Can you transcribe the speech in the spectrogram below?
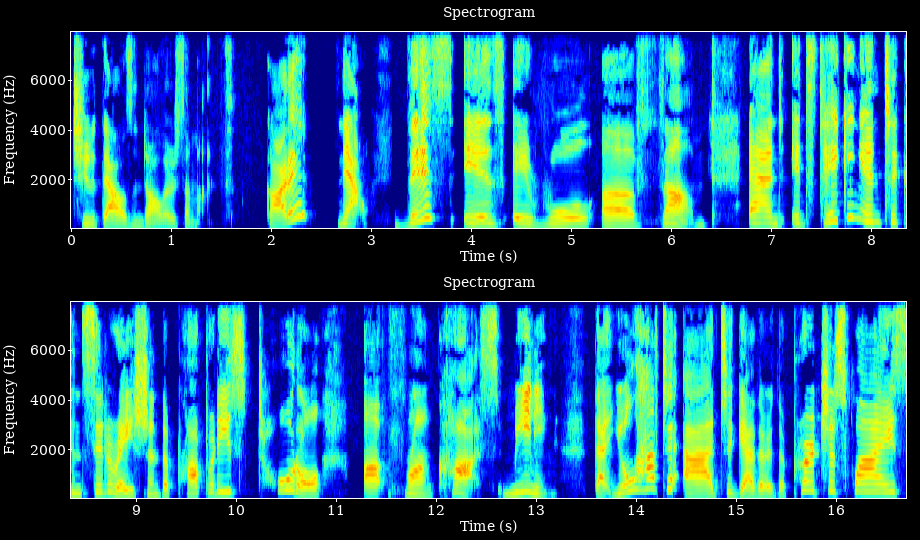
$2,000 a month. Got it? Now, this is a rule of thumb, and it's taking into consideration the property's total upfront costs, meaning that you'll have to add together the purchase price,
